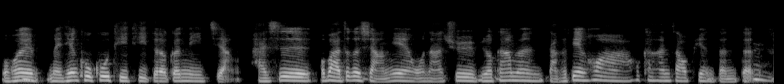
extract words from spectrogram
我会每天哭哭啼啼的跟你讲，还是我把这个想念我拿去，比如说跟他们打个电话啊，或看看照片等等。嗯、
